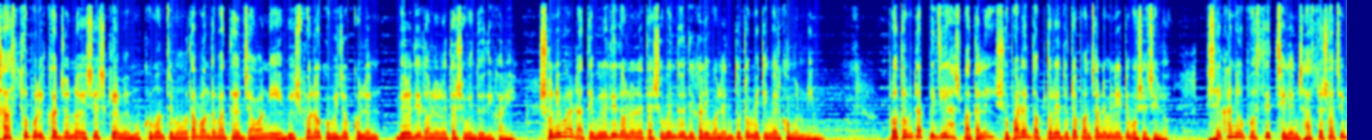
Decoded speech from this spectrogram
স্বাস্থ্য পরীক্ষার জন্য এসএসকেএমে মুখ্যমন্ত্রী মমতা বন্দ্যোপাধ্যায়ের যাওয়া নিয়ে বিস্ফোরক অভিযোগ করলেন বিরোধী দলনেতা শুভেন্দু অধিকারী। শনিবার রাতে বিরোধী দলনেতা শুভেন্দু অধিকারী বলেন, দুটো মিটিংয়ের খবর নিন। প্রথমটা পিজি হাসপাতালে, সুপারের দপ্তরে দুটো পঞ্চান্ন মিনিটে বসেছিল। সেখানে উপস্থিত ছিলেন স্বাস্থ্য সচিব,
